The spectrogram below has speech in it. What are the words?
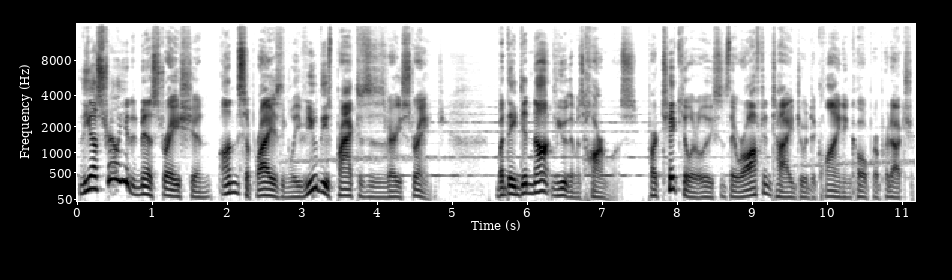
The Australian administration, unsurprisingly, viewed these practices as very strange, but they did not view them as harmless, particularly since they were often tied to a decline in copra production.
